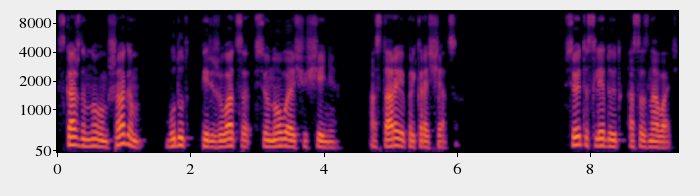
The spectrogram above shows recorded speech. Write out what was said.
С каждым новым шагом будут переживаться все новые ощущения, а старые прекращаться. Все это следует осознавать.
